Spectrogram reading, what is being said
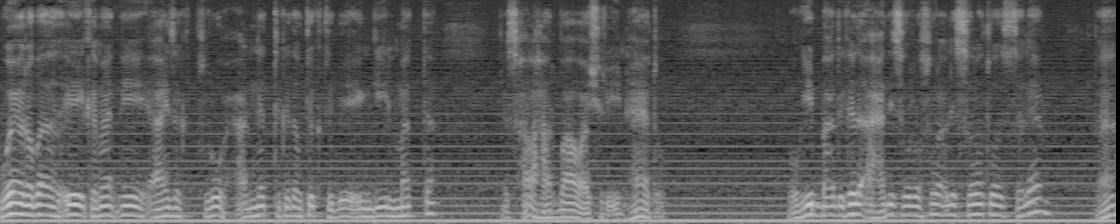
واقرا بقى إيه كمان إيه عايزك تروح على النت كده وتكتب إيه إنجيل متى؟ إصحاح 24 هاته. وجيب بعد كده أحاديث الرسول عليه الصلاة والسلام ها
